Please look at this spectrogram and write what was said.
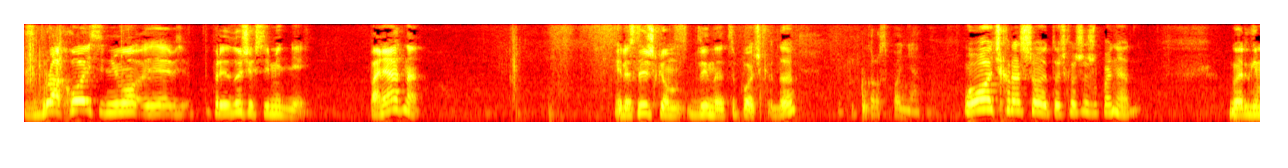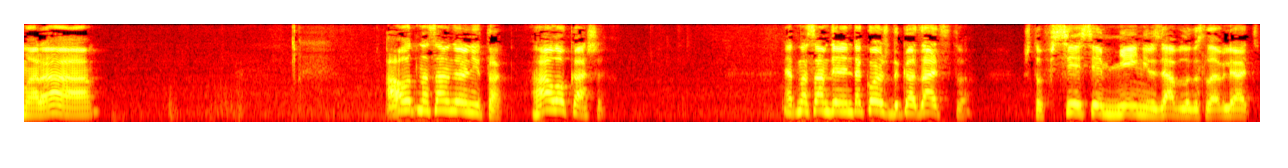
с брахой седьмого, э, предыдущих семи дней. Понятно? Или слишком длинная цепочка, да? Как раз понятно. Очень хорошо, это очень хорошо, что понятно. Говорит Гимара. А вот на самом деле не так. Гало каши. Это на самом деле не такое уж доказательство, что все семь дней нельзя благословлять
